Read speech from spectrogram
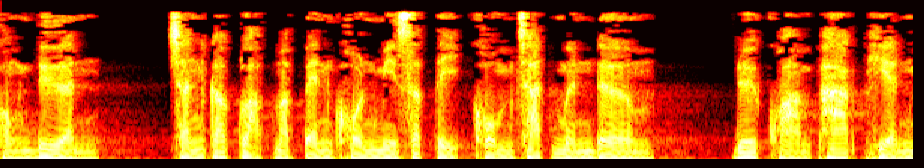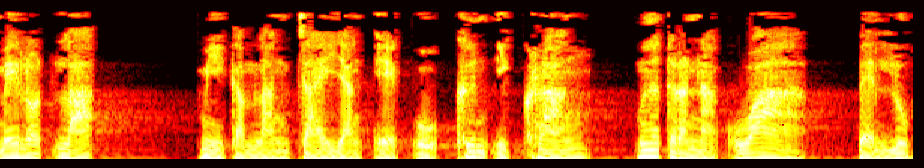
ของเดือน ฉันก็กลับมาเป็นคนมีสติคมชัดเหมือนเดิม ด้วยความภาคเพียรไม่ลดละ มีกำลังใจอย่างเอกอุขึ้นอีกครั้ง เมื่อตระหนักว่าเป็นลูก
